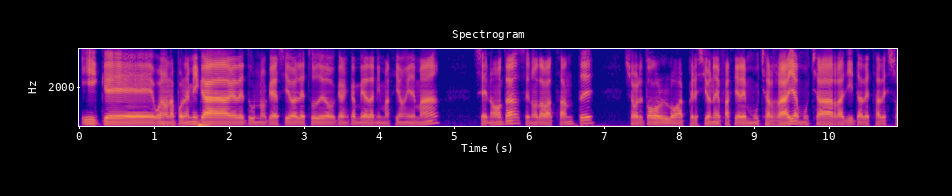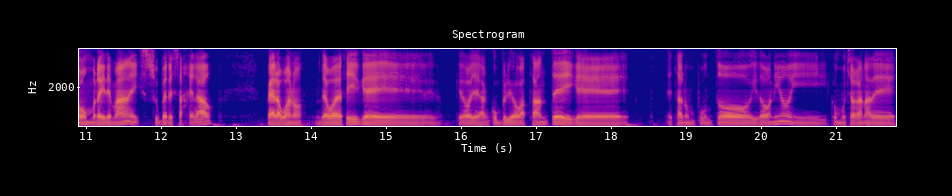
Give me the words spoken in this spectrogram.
y que, bueno, la polémica de turno que ha sido el estudio que han cambiado de animación y demás, se nota, se nota bastante, sobre todo las expresiones faciales, muchas rayas, muchas rayitas de estas de sombra y demás, es súper exagerado. Pero bueno, debo decir que, que, oye, han cumplido bastante y que está en un punto idóneo y con muchas ganas de,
